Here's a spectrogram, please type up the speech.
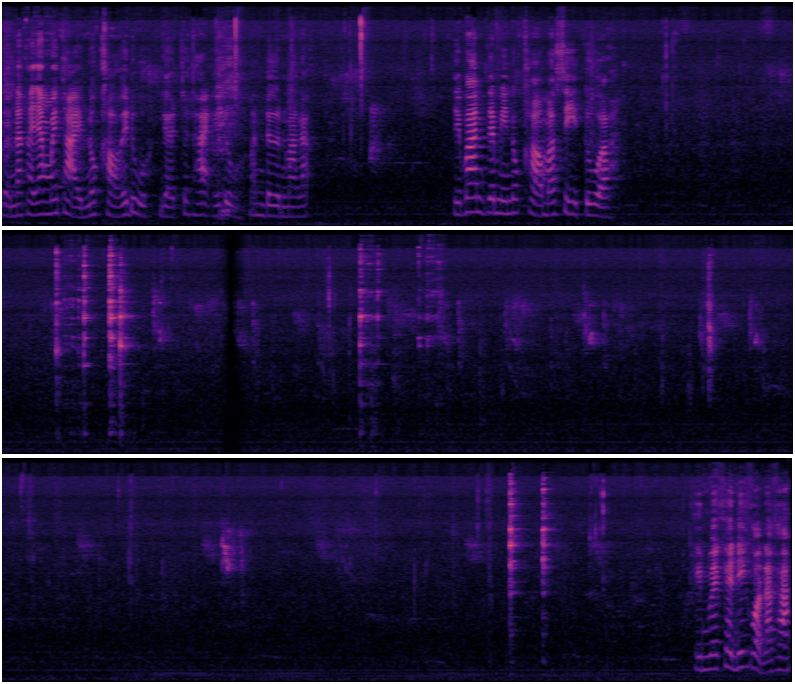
เดี๋ยวนะคะยังไม่ถ่ายนกเขาให้ดู เดี๋ยวจะถ่ายให้ดู มันเดินมาแล้วที่บ้านจะมีนกเขามาสี่ตัว กินไว้แค่นี้ก่อนนะคะ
